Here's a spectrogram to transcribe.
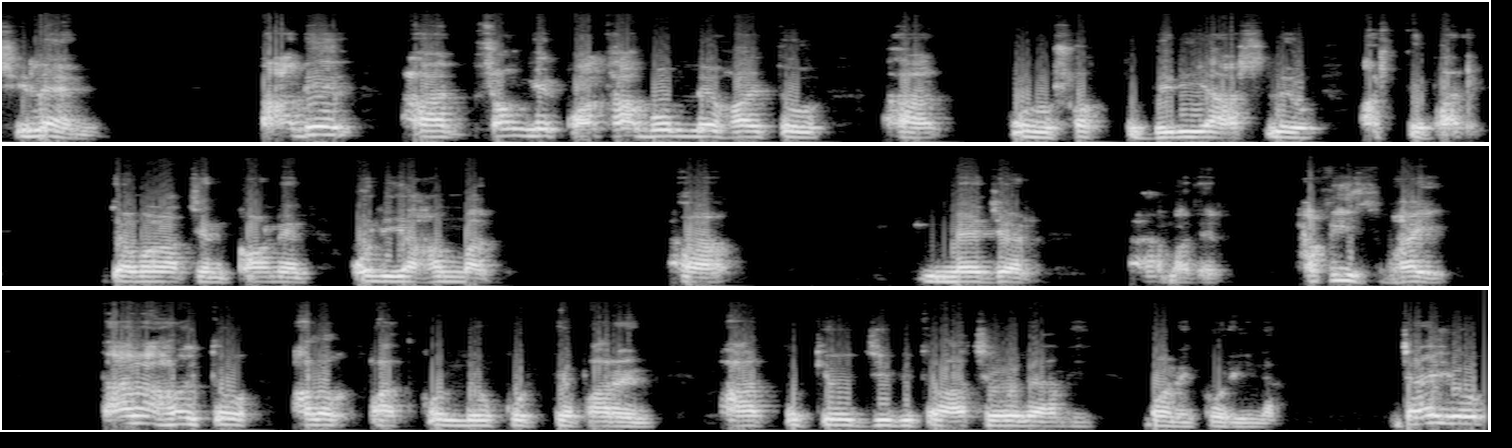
ছিলেন তাদের সঙ্গে কথা বললে হয়তো কোনো সত্য বেরিয়ে আসলেও আসতে পারে। যেমন আছেন কর্নেল অলি আহম্মদ আহ, মেজর আমাদের হাফিজ ভাই। তারা হয়তো আলোকপাত করলেও করতে পারেন। আর কেউ জীবিত আছে বলে আমি মনে করি না। যাই হোক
